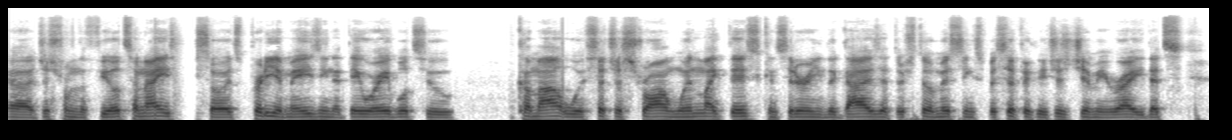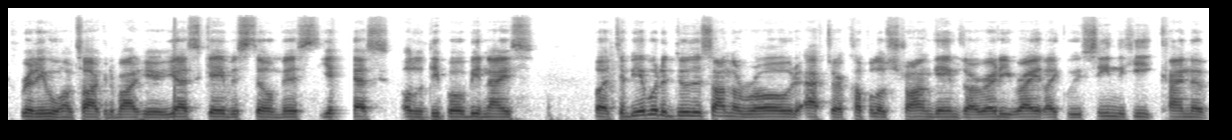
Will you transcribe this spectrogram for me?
uh, just from the field tonight. So it's pretty amazing that they were able to come out with such a strong win like this, considering the guys that they're still missing, specifically just Jimmy Wright. That's really who I'm talking about here. Yes, Gabe is still missed. Yes, Oladipo would be nice. But to be able to do this on the road after a couple of strong games already, right? Like we've seen the Heat kind of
